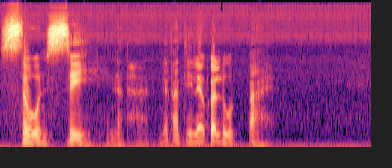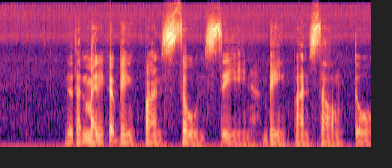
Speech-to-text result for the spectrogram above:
นย์สี่ศูนย์สี่นะท่านแนวทานที่แล้วก็หลุดไปแนวทานใหม่นี้ก็เบ่งปานศูนย์สี่นะเบ่งปานสองตัว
